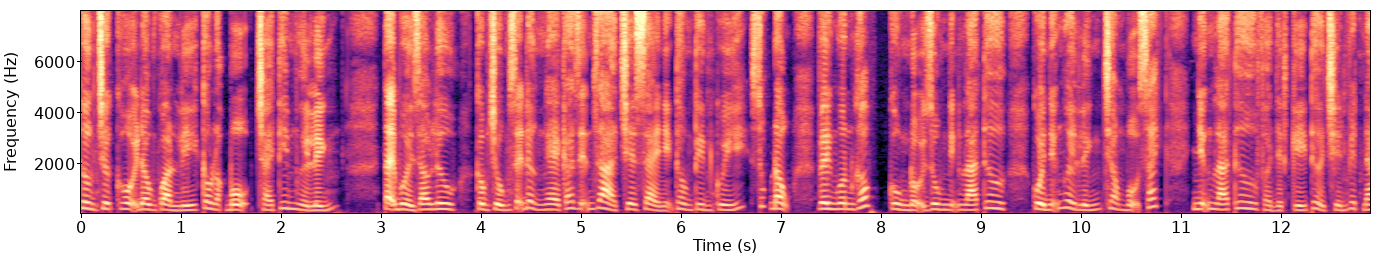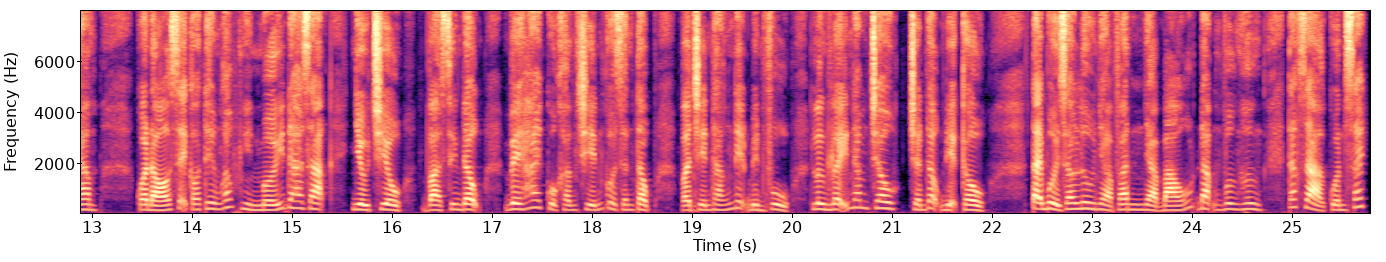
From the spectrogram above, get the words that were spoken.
Thường trực Hội đồng Quản lý Câu lạc bộ Trái tim người lính, Tại buổi giao lưu, công chúng sẽ được nghe các diễn giả chia sẻ những thông tin quý, xúc động về nguồn gốc cùng nội dung những lá thư của những người lính trong bộ sách Những lá thư và nhật ký thời chiến Việt Nam. Qua đó sẽ có thêm góc nhìn mới đa dạng, nhiều chiều và sinh động về hai cuộc kháng chiến của dân tộc và chiến thắng Điện Biên Phủ, lừng lẫy Nam Châu, chấn động địa cầu. Tại buổi giao lưu nhà văn, nhà báo Đặng Vương Hưng, tác giả cuốn sách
